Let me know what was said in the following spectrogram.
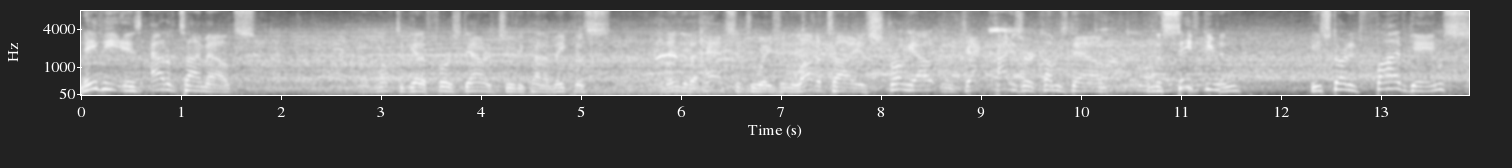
Navy is out of timeouts. I'd love to get a first down or two to kind of make this an end of the half situation. Lavatai is strung out, and Jack Kiser comes down from the safety. He started five games,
